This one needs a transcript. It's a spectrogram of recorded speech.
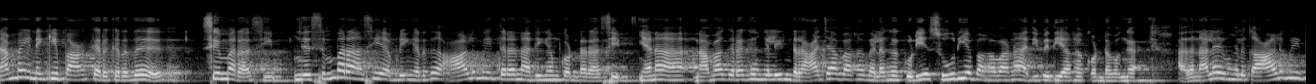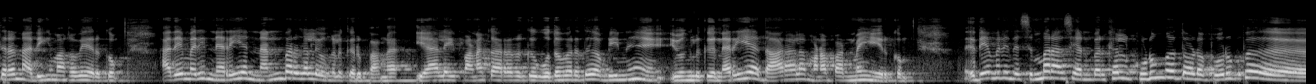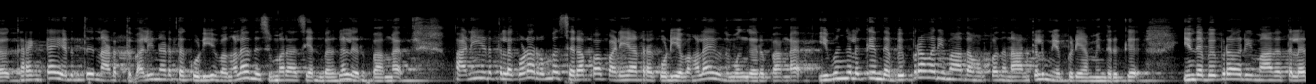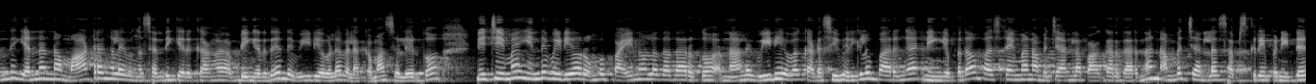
நம்ம இன்னைக்கு பார்க்க இருக்கிறது சிம்மராசி இந்த சிம்மராசி அப்படிங்கிறது ஆளுமை திறன் அதிகம் கொண்ட ராசி. ஏன்னா நவகிரகங்களின் ராஜாவாக விளங்கக்கூடிய சூரிய பகவானை அதிபதியாக கொண்டவங்க. அதனால் இவங்களுக்கு ஆளுமை திறன் அதிகமாகவே இருக்கும். அதே மாதிரி நிறைய நண்பர்கள் இவங்களுக்கு இருப்பாங்க. ஏழை பணக்காரருக்கு உதவுறது அப்படின்னு இவங்களுக்கு நிறைய தாராள மனப்பான்மை இருக்கும். இதே மாதிரி இந்த சிம்மராசி அன்பர்கள் குடும்பத்தோட பொறுப்பை கரெக்டாக எடுத்து நடத்து வழி நடத்தக்கூடியவங்களாக இந்த சிம்மராசி அன்பர்கள் இருப்பாங்க. பணியிடத்தில் கூட ரொம்ப சிறப்பாக பணியாற்றக்கூடியவங்களாக இவங்க இருப்பாங்க. இவங்களுக்கு இந்த பிப்ரவரி மாதம் முப்பது நாட்களும் எப்படி அமைந்திருக்கு? இந்த பிப்ரவரி மாதத்துலேருந்து என்னென்ன மாற்றங்களை இவங்க சந்திக்க இருக்காங்க அப்படிங்கிறத இந்த வீடியோவில் விளக்கமாக சொல்லியிருக்கோம். நிச்சயமாக இந்த வீடியோ ரொம்ப பயனுள்ளதாக தான் இருக்கும். அதனால் வீடியோவை கடைசி வரைக்கும் பாருங்கள் நீங்கள் இப்போ தான் ஃபஸ்ட் டைமாக நம்ம சேனலை பார்க்குறதா இருந்தால் நம்ம சேனலை சப்ஸ்கிரைப் பண்ணிவிட்டு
